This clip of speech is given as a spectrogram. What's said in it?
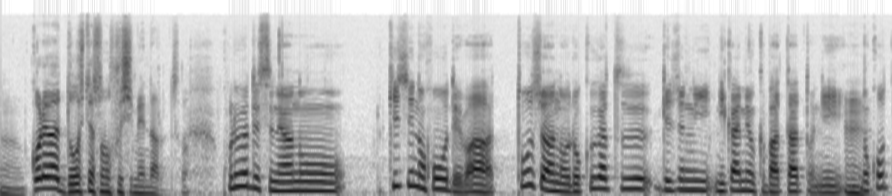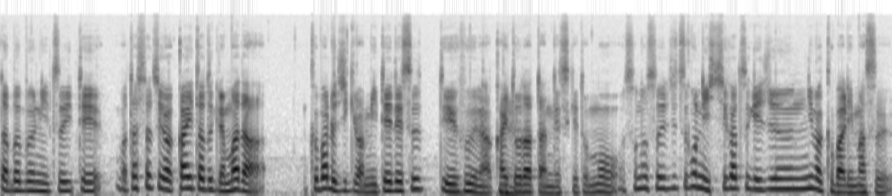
うん、これはどうしてその節目になるんですか、これはですねあの記事の方では当初あの6月下旬に2回目を配った後に、うん。残った部分について私たちが書いた時はまだ配る時期は未定ですっていう風な回答だったんですけども、その数日後に7月下旬には配ります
